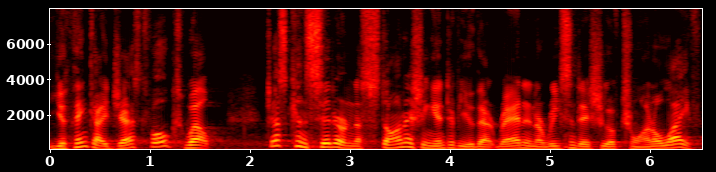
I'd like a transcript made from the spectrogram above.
You think I jest, folks? Well, just consider an astonishing interview that ran in a recent issue of Toronto Life.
